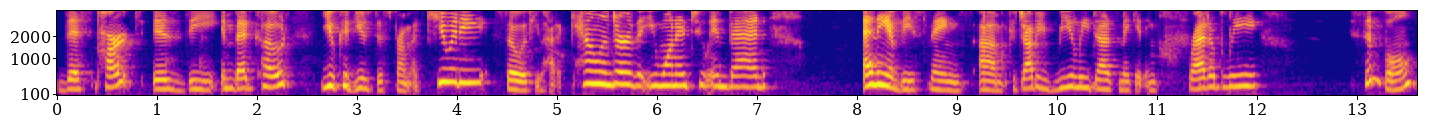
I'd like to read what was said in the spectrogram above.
This part is the embed code. You could use this from Acuity. So if you had a calendar that you wanted to embed, any of these things, um, Kajabi really does make it incredibly simple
